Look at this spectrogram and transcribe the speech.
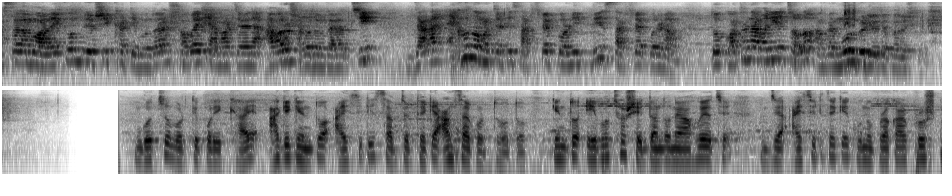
আসসালামু আলাইকুম, প্রিয় শিক্ষার্থী বন্ধুরা। সবাইকে আমার চ্যানেলে আবারও স্বাগতম জানাচ্ছি। যারা এখনও আমার চ্যানেলটি সাবস্ক্রাইব করেনি, প্লিজ সাবস্ক্রাইব করে নাও। তো কথা না বানিয়ে চলো, আমরা মূল ভিডিওতে প্রবেশ করি। গুচ্ছবর্তী পরীক্ষায় আগে কিন্তু আইসিটি সাবজেক্ট থেকে আনসার করতে হতো। কিন্তু এবছর সিদ্ধান্ত নেওয়া হয়েছে যে আইসিটি থেকে কোনো প্রকার প্রশ্ন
